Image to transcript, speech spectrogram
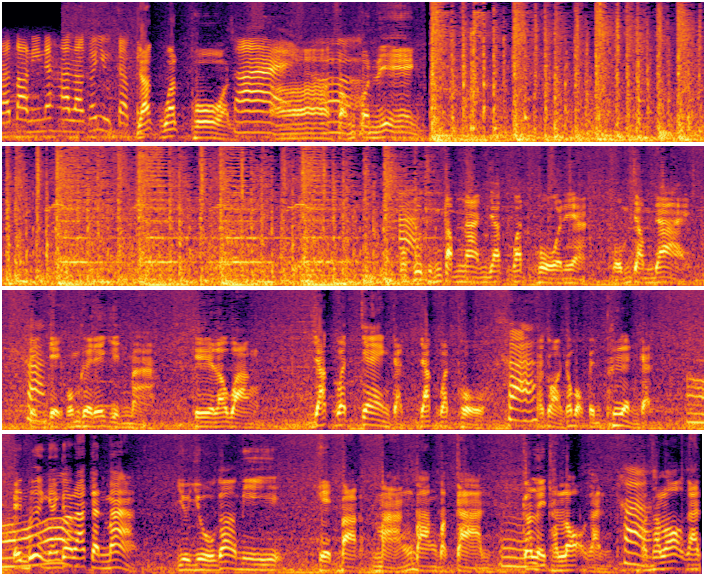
แล้วตอนนี้นะคะเราก็อยู่กับ ยักษ์วัดโพธิ์ใช่อ่าสองคนนี้เอง พอพูดถึงตำนานยักษ์วัดโพเนี่ย ผมจำได้ค่ะ เด็กๆผมเคยได้ยินมา คือระหว่างยักษ์วัดแจ้งกับยักษ์วัดโพค่ะแต่ก่อนเขาบอกเป็นเพื่อนกันอ๋อเป็นเพื่อนกันก็รักกันมาก อยู่ๆก็มี เหตุบากหมางบางประการ อืมก็เลยทะเลาะกันค่ะ พอทะเลาะกัน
